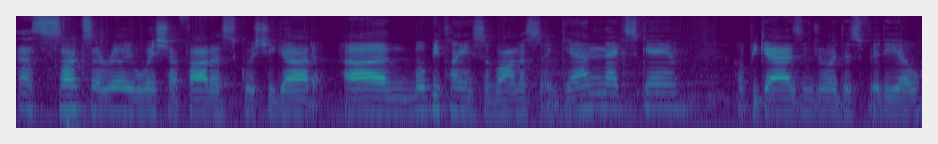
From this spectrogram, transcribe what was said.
That sucks. I really wish I fought a squishy god. Uh, we'll be playing Sylvanus again next game. Hope you guys enjoyed this video.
